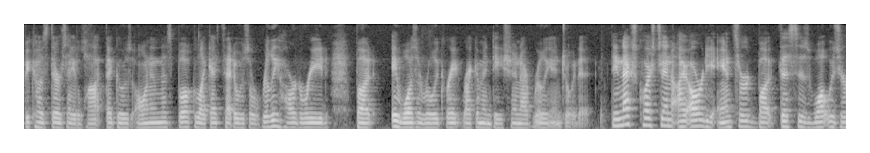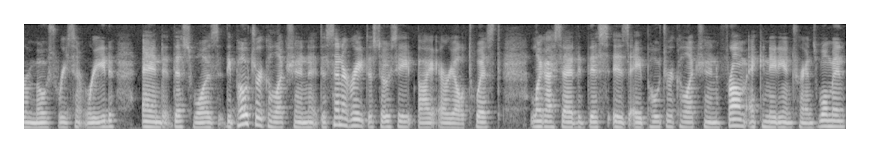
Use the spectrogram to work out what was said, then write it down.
because there's a lot that goes on in this book. Like I said, it was a really hard read, but it was a really great recommendation. I really enjoyed it. The next question I already answered, but this is what was your most recent read? And this was the poetry collection Disintegrate, Dissociate by Arielle Twist. Like I said, this is a poetry collection from a Canadian trans woman,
